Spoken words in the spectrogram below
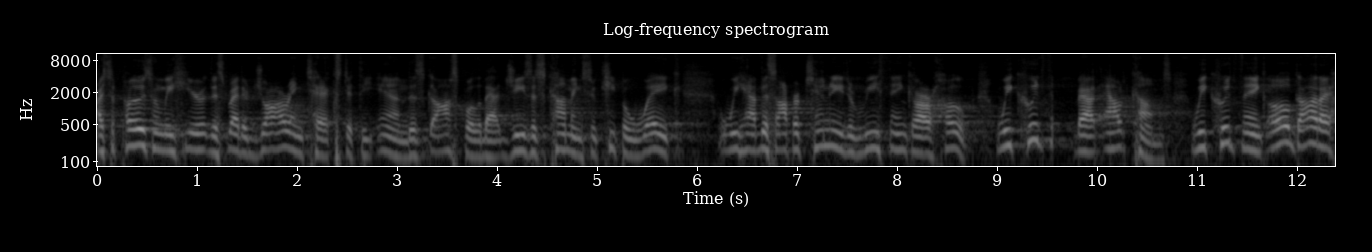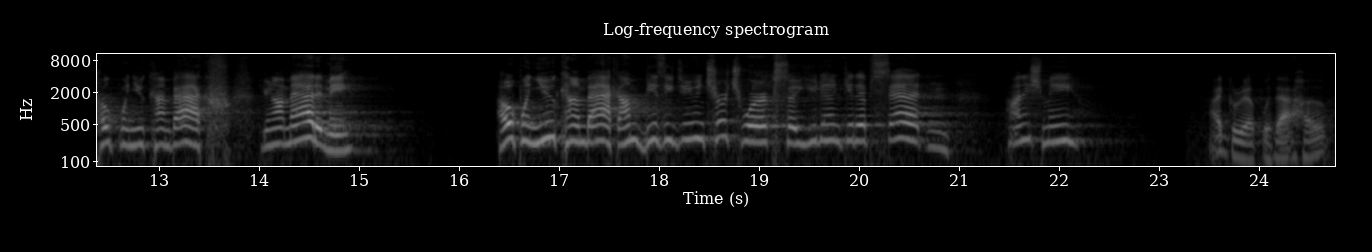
I suppose when we hear this rather jarring text at the end, this gospel about Jesus coming, so keep awake, we have this opportunity to rethink our hope. We could think about outcomes. We could think, oh God, I hope when you come back, you're not mad at me. Hope when you come back, I'm busy doing church work so you don't get upset and punish me. I grew up with that hope.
